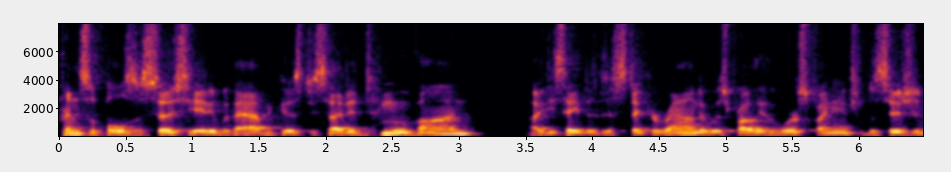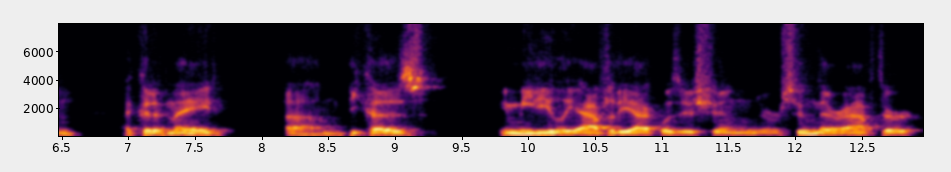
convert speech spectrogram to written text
principals associated with Abacus decided to move on. I decided to stick around. It was probably the worst financial decision I could have made um, because immediately after the acquisition or soon thereafter,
